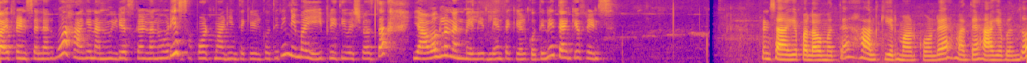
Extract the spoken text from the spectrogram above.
ಬಾಯ್ ಫ್ರೆಂಡ್ಸ್ ಎಲ್ಲರಿಗೂ. ಹಾಗೆ ನನ್ನ ವೀಡಿಯೋಸ್ಗಳನ್ನ ನೋಡಿ ಸಪೋರ್ಟ್ ಮಾಡಿ ಅಂತ ಕೇಳ್ಕೊತೀನಿ. ನಿಮ್ಮ ಈ ಪ್ರೀತಿ, ವಿಶ್ವಾಸ ಯಾವಾಗಲೂ ನನ್ನ ಮೇಲಿರಲಿ ಅಂತ ಕೇಳ್ಕೊತೀನಿ. ಥ್ಯಾಂಕ್ ಯು ಫ್ರೆಂಡ್ಸ್ ಫ್ರೆಂಡ್ಸ್ ಹಾಗೆ ಪಲಾವ್ ಮತ್ತು ಹಾಲು ಖೀರ್ ಮಾಡಿಕೊಂಡೆ. ಮತ್ತು ಹಾಗೆ ಬಂದು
